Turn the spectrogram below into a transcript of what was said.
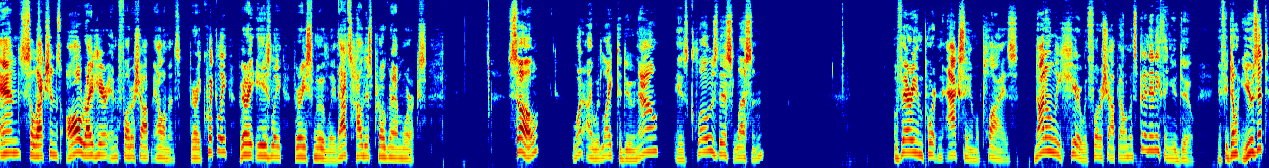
and selections all right here in Photoshop Elements. Very quickly, very easily, very smoothly. That's how this program works. So, what I would like to do now is close this lesson a very important axiom applies not only here with Photoshop Elements, but in anything you do. If you don't use it,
